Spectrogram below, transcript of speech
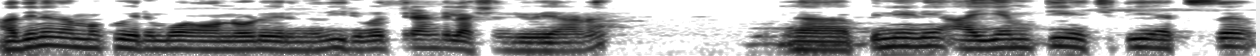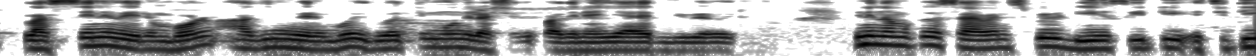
അതിന് നമുക്ക് വരുമ്പോൾ ഓൺ റോഡ് വരുന്നത് ഇരുപത്തിരണ്ട് ലക്ഷം രൂപയാണ് ആ, പിന്നെ ഇനി I M T H T X പ്ലസിന് വരുമ്പോൾ അതിന് വരുമ്പോൾ ഇരുപത്തി മൂന്ന് ലക്ഷത്തി പതിനയ്യായിരം രൂപ വരുന്നു. ഇനി നമുക്ക് seven speed D C T H T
